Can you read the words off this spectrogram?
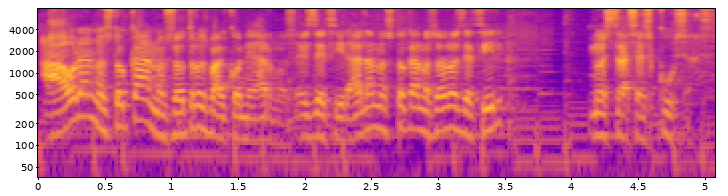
Ahora nos toca a nosotros balconearnos. Es decir, ahora nos toca a nosotros decir nuestras excusas.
